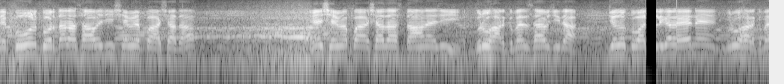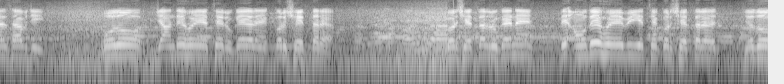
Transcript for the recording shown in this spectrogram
ਤੇ ਕੋਲ ਗੁਰਦੁਆਰਾ ਸਾਹਿਬ ਜੀ, ਛੇਵੇਂ ਪਾਤਸ਼ਾਹ ਦਾ। ਇਹ ਛੇਵੇਂ ਪਾਤਸ਼ਾਹ ਦਾ ਸਥਾਨ ਹੈ ਜੀ, ਗੁਰੂ ਹਰਗੋਬਿੰਦ ਸਾਹਿਬ ਜੀ ਦਾ। ਜਦੋਂ ਗਵਾਲੀਅਰ ਗਏ ਨੇ ਗੁਰੂ ਹਰਗੋਬਿੰਦ ਸਾਹਿਬ ਜੀ, ਉਦੋਂ ਜਾਂਦੇ ਹੋਏ ਇੱਥੇ ਰੁਕੇ ਨੇ ਕੁਰਸ਼ੇਤਰ। ਕੁਰਸ਼ੇਤਰ ਰੁਕੇ ਨੇ ਤੇ ਆਉਂਦੇ ਹੋਏ ਵੀ ਇੱਥੇ ਕੁਰਸ਼ੇਤਰ ਜਦੋਂ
